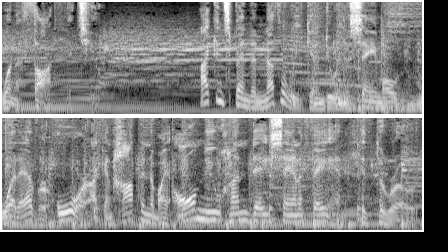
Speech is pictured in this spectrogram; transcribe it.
when a thought hits you. I can spend another weekend doing the same old whatever, or I can hop into my all new Hyundai Santa Fe and hit the road.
